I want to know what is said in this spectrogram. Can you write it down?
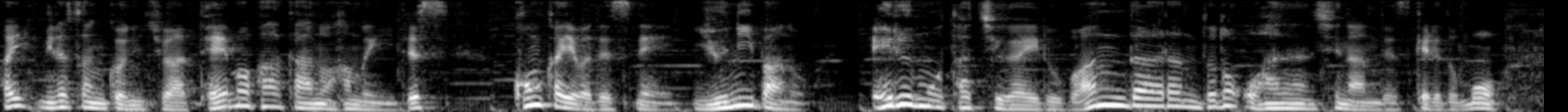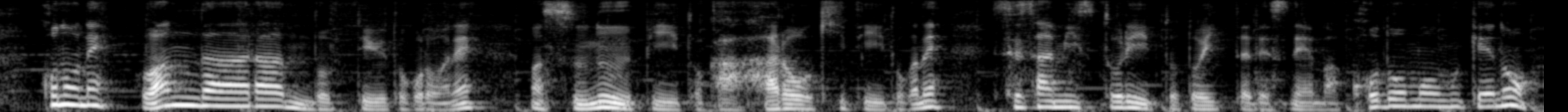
はい皆さんこんにちは。テーマパーカーのハムイです。今回はですねユニバのエルモたちがいるワンダーランドのお話なんですけれどもこのねワンダーランドっていうところはね、まあ、スヌーピーとかハローキティとかねセサミストリートといったですね、まあ、子供向けの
